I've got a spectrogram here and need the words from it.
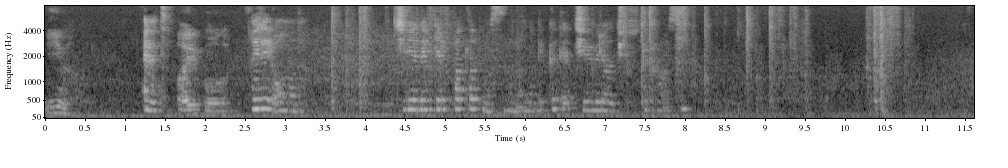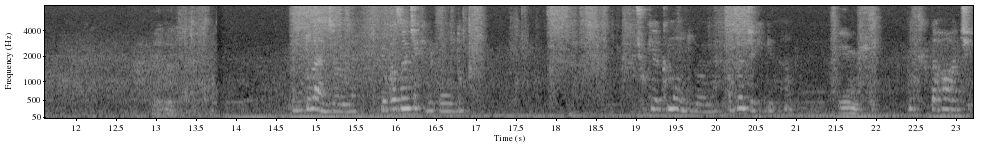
İyi mi? Evet. Ayrık mı oldu? Hayır hayır olmadı. Çiviye denk gelip patlatmasın. Ona dikkat et. Çivi birazcık üstte kalsın. Oldu bence öyle. Yok az önceki gibi oldu. Çok yakın oldu böyle. Az önceki gibi. Ha. İyiymiş. Bir tık daha açık.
